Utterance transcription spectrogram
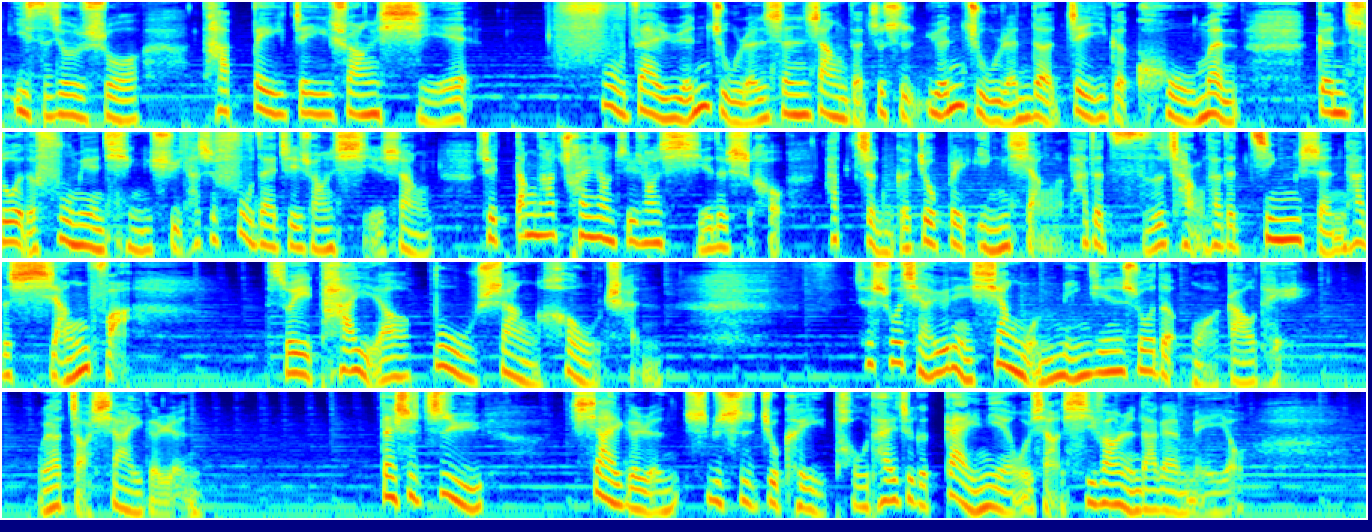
意思就是说，他被这一双鞋附在原主人身上的，就是原主人的这一个苦闷跟所有的负面情绪，它是附在这双鞋上。所以，当他穿上这双鞋的时候，他整个就被影响了，他的磁场、他的精神、他的想法，所以他也要步上后尘。这说起来有点像我们民间说的“我高铁”，我要找下一个人。但是至于，下一个人是不是就可以投胎这个概念？我想西方人大概没有。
